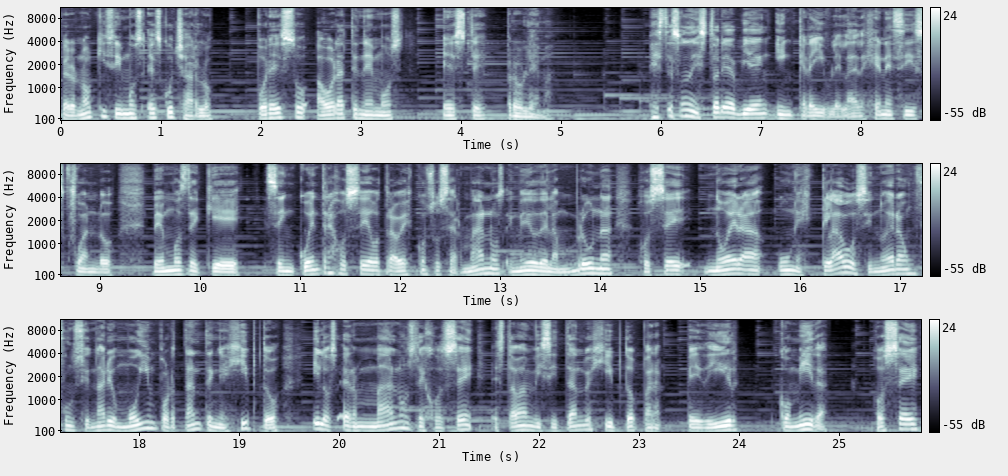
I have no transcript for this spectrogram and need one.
pero no quisimos escucharlo, por eso ahora tenemos este problema. Esta es una historia bien increíble, la del Génesis, cuando vemos de que se encuentra José otra vez con sus hermanos en medio de la hambruna. José no era un esclavo, sino era un funcionario muy importante en Egipto y los hermanos de José estaban visitando Egipto para pedir comida. José,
